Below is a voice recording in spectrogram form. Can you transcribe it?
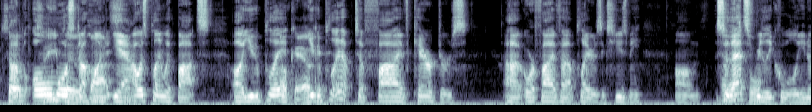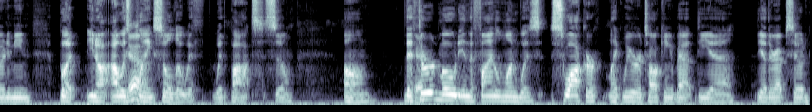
So I'm so almost a hundred. Yeah. I was playing with bots. Uh, you could play. Okay, You could play up to five characters, uh, or five uh, players. Excuse me. Um, so Oh, that's that's, cool. really cool. You know what I mean? But you know, I was Yeah. playing solo with with bots. So, um, the Okay. third mode in the final one was Swacker, like we were talking about the uh, the other episode.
